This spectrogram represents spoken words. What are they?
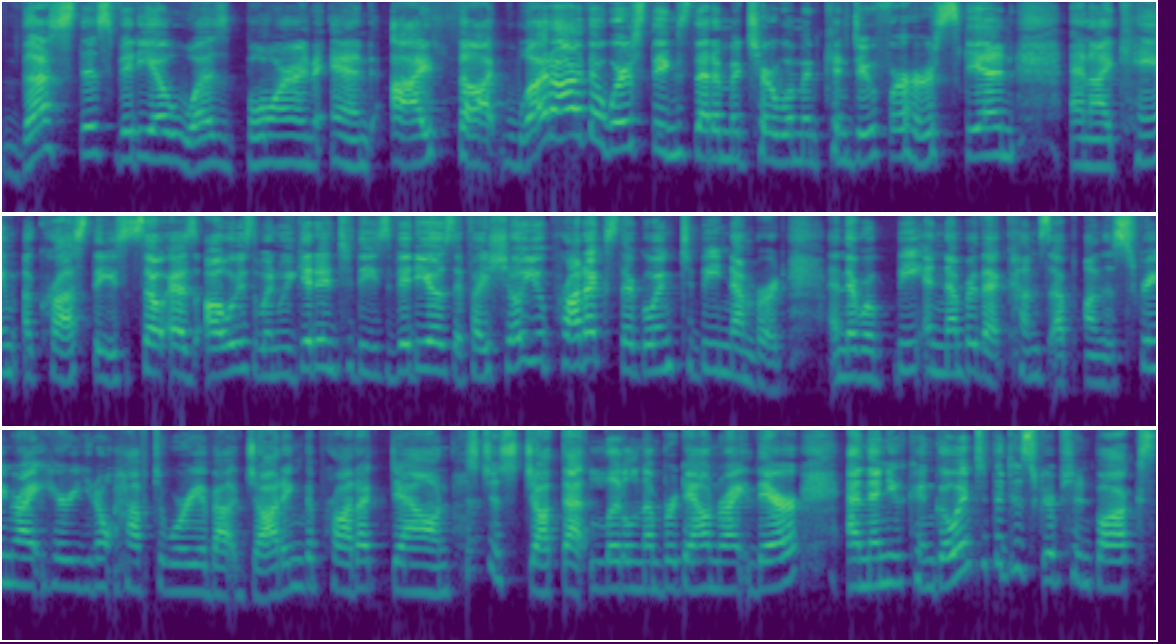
Thus, this video was born and I thought, what are the worst things that a mature woman can do for her skin? And I came across these. So as always, when we get into these videos, if I show you products, they're going to be numbered and there will be a number that comes up on the screen right here. You don't have to worry about jotting the product down. Let's just jot that little number down right there. And then you can go into the description box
